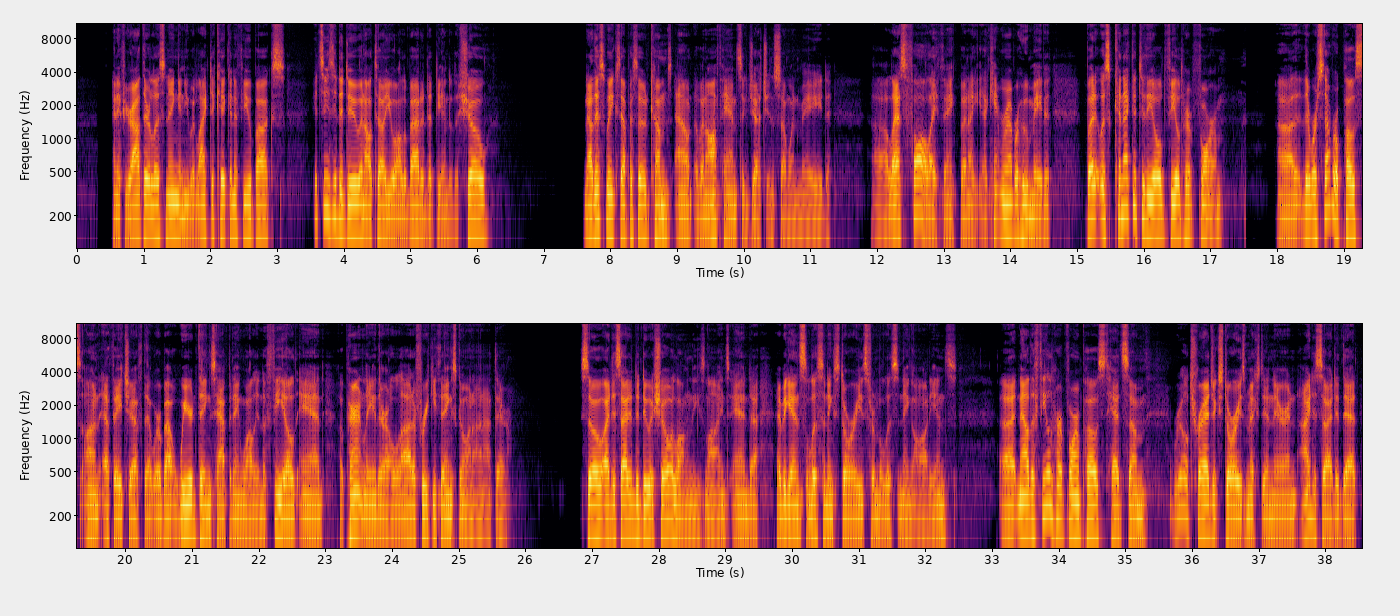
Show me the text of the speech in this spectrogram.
And if you're out there listening and you would like to kick in a few bucks, it's easy to do, and I'll tell you all about it at the end of the show. Now, this week's episode comes out of an offhand suggestion someone made uh, last fall, I think, but I, I can't remember who made it. But it was connected to the old Field Herp Forum, uh, there were several posts on FHF that were about weird things happening while in the field, and apparently there are a lot of freaky things going on out there. So I decided to do a show along these lines, and uh, I began soliciting stories from the listening audience. Uh, now, the Field Herp Forum post had some real tragic stories mixed in there, and I decided that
